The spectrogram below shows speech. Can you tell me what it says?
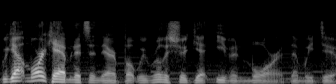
we got more cabinets in there, but we really should get even more than we do.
